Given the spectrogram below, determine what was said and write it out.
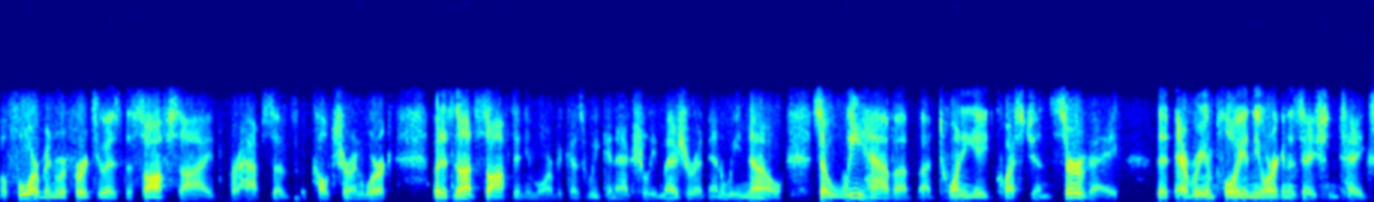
before been referred to as the soft side, perhaps, of culture and work. But it's not soft anymore because we can actually measure it and we know. So we have a, a 28 question survey that every employee in the organization takes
